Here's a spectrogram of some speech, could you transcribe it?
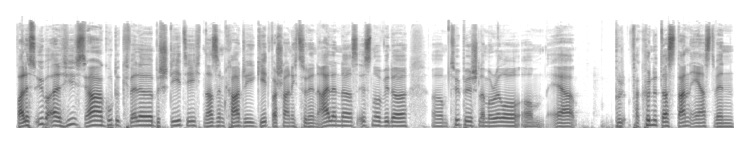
weil es überall hieß, ja, gute Quelle bestätigt, Nazim Kadri geht wahrscheinlich zu den Islanders, ist nur wieder ähm, typisch Lamarillo, ähm, er verkündet das dann erst, wenn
